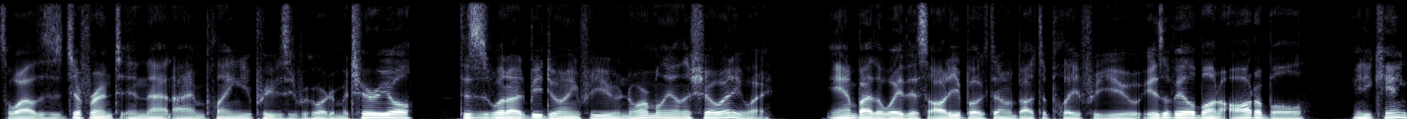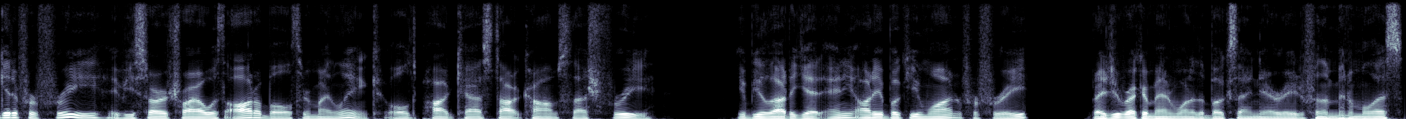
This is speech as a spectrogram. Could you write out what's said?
So while this is different in that I'm playing you previously recorded material, this is what I'd be doing for you normally on the show anyway. And by the way, this audiobook that I'm about to play for you is available on Audible, and you can get it for free if you start a trial with Audible through my link, oldpodcast.com slash free. You'll be allowed to get any audiobook you want for free, but I do recommend one of the books I narrated for the Minimalist,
